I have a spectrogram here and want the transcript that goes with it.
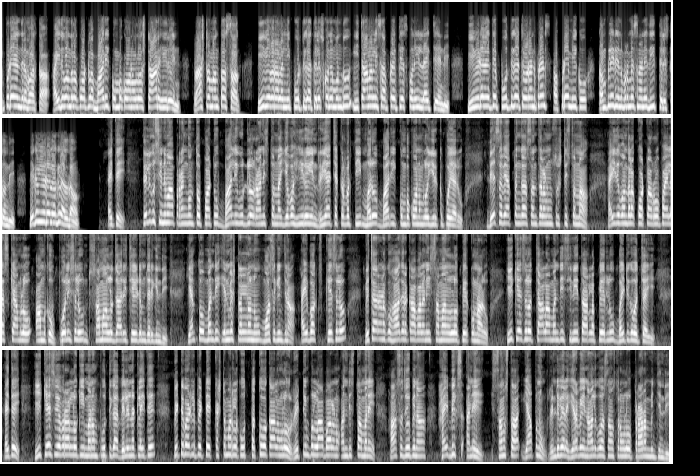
ఇప్పుడే అందిన వార్త. ఐదు వందల కోట్ల భారీ కుంభకోణంలో స్టార్ హీరోయిన్ రాష్ట్రమంతా షాక్ ఈ వివరాలన్నీ పూర్తిగా తెలుసుకునే ముందు ఈ ఛానల్ని సబ్స్క్రైబ్ చేసుకొని లైక్ చేయండి. ఈ వీడియోని అయితే పూర్తిగా చూడండి ఫ్రెండ్స్. అప్పుడే మీకు కంప్లీట్ ఇన్ఫర్మేషన్ అనేది తెలుస్తుంది. ఇక వీడియోలోకి వెళ్దాం. అయితే తెలుగు సినిమా రంగంతో పాటు బాలీవుడ్లో రాణిస్తున్న యువ హీరోయిన్ రియా చక్రవర్తి మరో భారీ కుంభకోణంలో ఇరుక్కుపోయారు. దేశవ్యాప్తంగా సంచలనం సృష్టిస్తున్న ఐదు వందల కోట్ల రూపాయల స్కామ్లో ఆమెకు పోలీసులు సమన్లు జారీ చేయడం జరిగింది. ఎంతో మంది ఇన్వెస్టర్లను మోసగించిన ఐబాక్స్ కేసులో విచారణకు హాజరు కావాలని సమన్లలో పేర్కొన్నారు. ఈ కేసులో చాలామంది సినీ తారల పేర్లు బయటకు వచ్చాయి. అయితే ఈ కేసు వివరాల్లోకి మనం పూర్తిగా వెళ్ళినట్లయితే పెట్టుబడులు పెట్టే కస్టమర్లకు తక్కువ కాలంలో రెట్టింపు లాభాలను అందిస్తామని ఆశ చూపిన హైబిక్స్ అనే సంస్థ యాప్ను రెండు వేల ఇరవై నాలుగవ సంవత్సరంలో ప్రారంభించింది.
